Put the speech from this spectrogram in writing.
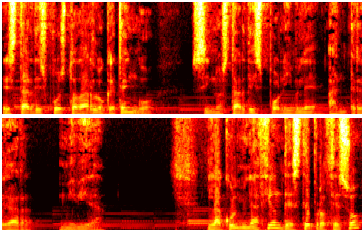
estar dispuesto a dar lo que tengo, sino estar disponible a entregar mi vida. La culminación de este proceso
